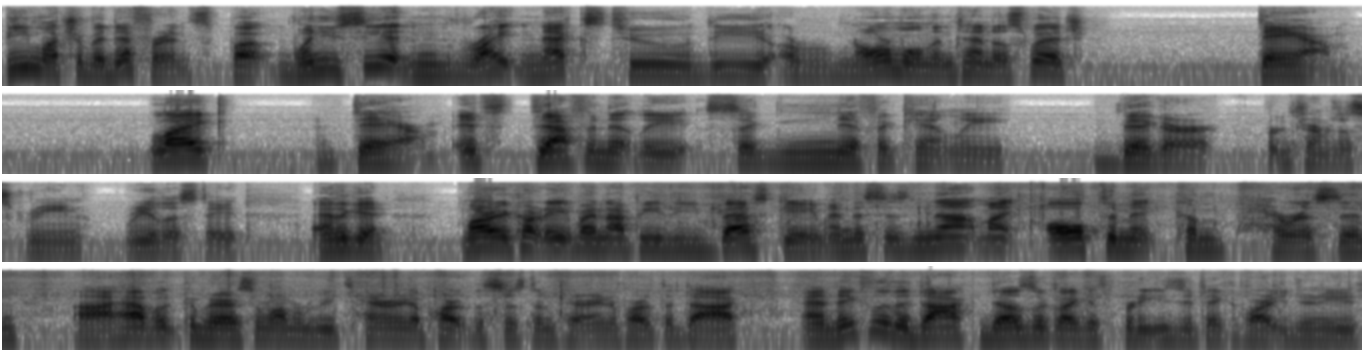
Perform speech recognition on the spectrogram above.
be much of a difference, but when you see it right next to the uh, normal Nintendo Switch, damn, like damn, it's definitely significantly bigger in terms of screen real estate. And again, Mario Kart 8 might not be the best game, and this is not my ultimate comparison. Uh, I have a comparison where I'm going to be tearing apart the system, tearing apart the dock, and thankfully the dock does look like it's pretty easy to take apart. You do need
